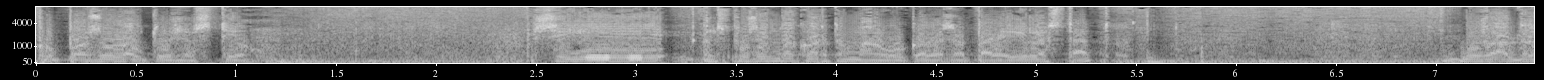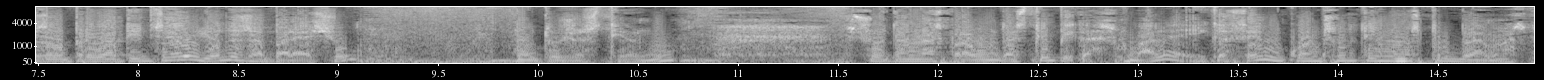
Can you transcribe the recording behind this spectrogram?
proposo l'autogestió. O sigui, ens posem d'acord amb alguna que desaparegui l'Estat. Vosaltres el privatitzeu, jo desapareixo. Autogestiono. Surten les preguntes típiques, vale? I què fem quan surtin els problemes?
